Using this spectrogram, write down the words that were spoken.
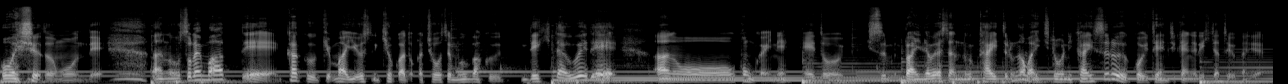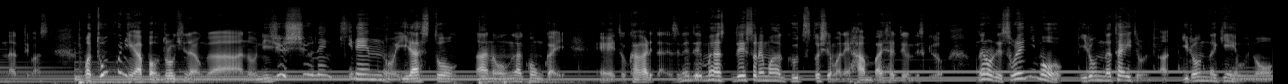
応援してると思うんで、あの、それもあって、各、まあ、要するに許可とか調整もうまくできた上で、あの、今回ね、えっ、ー、と、バニラウェアさんのタイトルが、まあ、一堂に会する、こういう展示会ができたという感じになっています。まあ、特にやっぱ驚きなのが、あの、20周年記念のイラスト、あの、が今回、えっ、ー、と、書かれたんですね。で、まあ、で、それもグッズとしてもね、販売されてるんですけど、なので、それにも、いろんなタイトル、あいろんなゲームの、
